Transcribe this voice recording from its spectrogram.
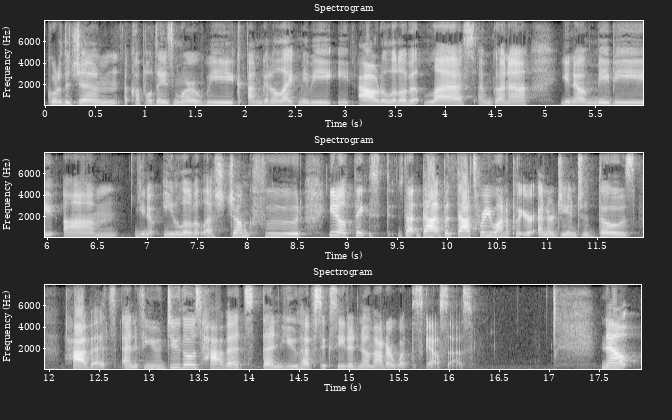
go to the gym a couple days more a week. I'm gonna like maybe eat out a little bit less. I'm gonna, you know, maybe um, you know, eat a little bit less junk food. You know, things that that but that's where you want to put your energy into those habits. And if you do those habits, then you have succeeded no matter what the scale says. Now,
